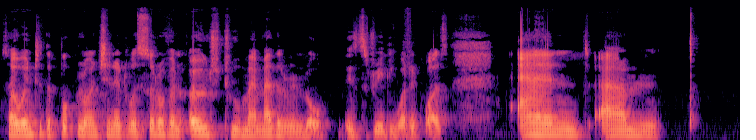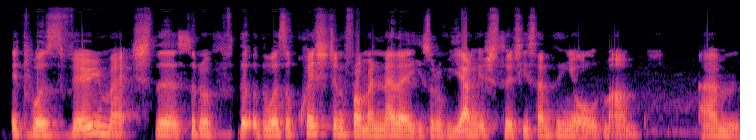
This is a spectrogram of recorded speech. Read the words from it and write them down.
so I went to the book launch, and it was sort of an ode to my mother-in-law. Is really what it was, and um, it was very much the sort of the, there was a question from another sort of youngish thirty something year old mom um,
